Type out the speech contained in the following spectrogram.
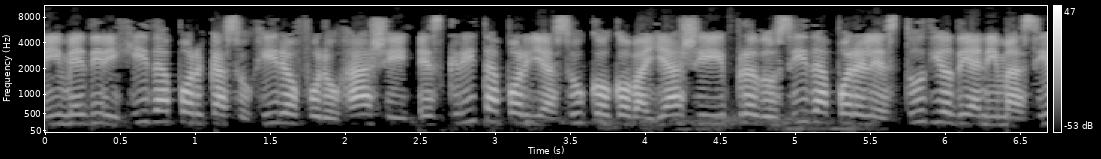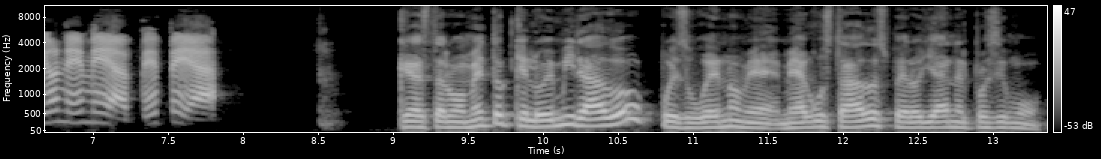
anime dirigida por Kazuhiro Furuhashi, escrita por Yasuko Kobayashi y producida por el estudio de animación MAPPA. Que hasta el momento que lo he mirado, pues bueno, me, ha gustado. Espero ya en el próximo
